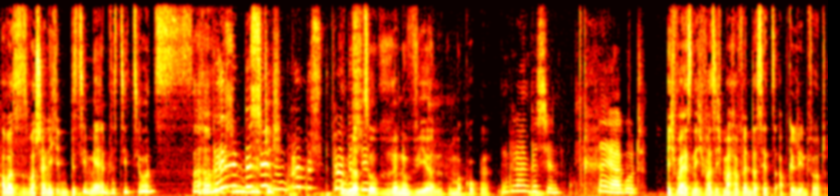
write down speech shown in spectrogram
Aber es ist wahrscheinlich ein bisschen mehr Investitionssache. Ein bisschen, bisschen, Ein um das zu renovieren. Mal gucken. Ein klein bisschen. Naja, gut. Ich weiß nicht, was ich mache, wenn das jetzt abgelehnt wird.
